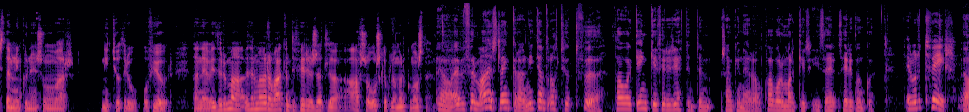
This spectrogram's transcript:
stemningunni eins og hún var 93 og 4. Þannig að við þurfum að, við þurfum að vera vakandi fyrir þessu öllu af svo óskaplega mörgum ástæðum. Já, ef við förum aðeins lengra, 1982, þá var gengið fyrir réttindum samkynneira og hvað voru margir í þeir, þeirri göngu? Þeir voru tveir. Já.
